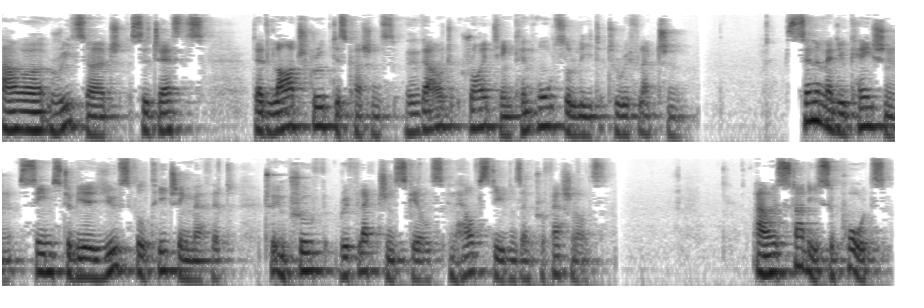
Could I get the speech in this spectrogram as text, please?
Our research suggests that large group discussions without writing can also lead to reflection. Cinemeducation seems to be a useful teaching method to improve reflection skills in health students and professionals. Our study supports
